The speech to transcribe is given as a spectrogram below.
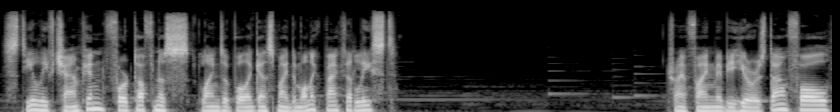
Steel Leaf Champion. For toughness, lines up well against my Demonic Pact at least. Try and find maybe Hero's Downfall.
